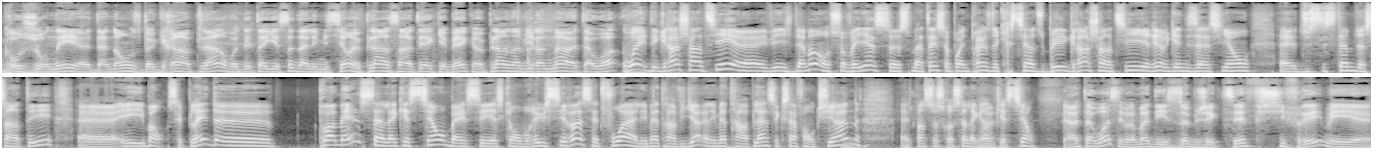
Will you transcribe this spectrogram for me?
Grosse journée d'annonce de grands plans. On va détailler ça dans l'émission. Un plan en santé à Québec, un plan en environnement à Ottawa. Oui, des grands chantiers. évidemment, on surveillait ce, ce, matin ce point de presse de Christian Dubé. Grand chantier, réorganisation du système de santé. et bon, c'est plein de promesse à la question, ben c'est est-ce qu'on réussira cette fois à les mettre en vigueur, à les mettre en place et que ça fonctionne? Euh, je pense que ce sera ça la grande question. À Ottawa, c'est vraiment des objectifs chiffrés, mais euh,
